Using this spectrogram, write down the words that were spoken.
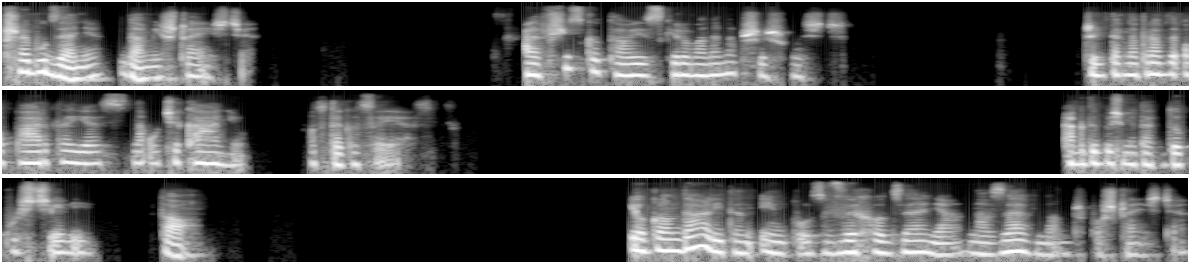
Przebudzenie da mi szczęście. Ale wszystko to jest skierowane na przyszłość. Czyli tak naprawdę oparte jest na uciekaniu od tego, co jest. A gdybyśmy tak dopuścili to i oglądali ten impuls wychodzenia na zewnątrz po szczęście,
